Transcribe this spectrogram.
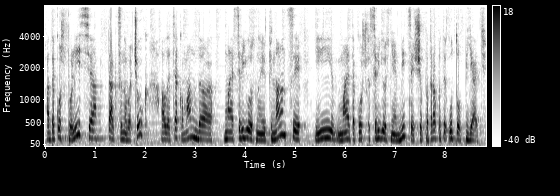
а також Полісся. Так, це новачок, але ця команда має серйозні фінанси і має також серйозні амбіції, щоб потрапити у топ-5.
